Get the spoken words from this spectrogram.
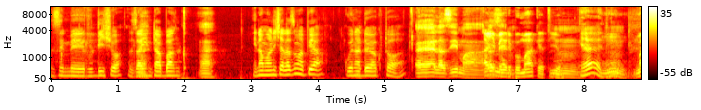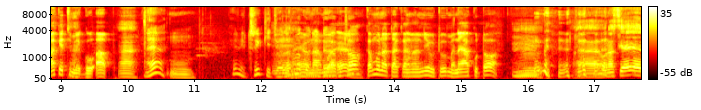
zimerudishwa za interbank yeah. inamaanisha lazima pia kuwe na doo ya kutoa Eh, lazima lazima. imeharibu market hiyo yeah. Mm. market imego up yeah. yeah. Mm. Hiyo ni triki jo lazima Eh, ya eh, kutoa. kama unataka nani utume na ya kutoa. Eh, unasikia "Eh,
